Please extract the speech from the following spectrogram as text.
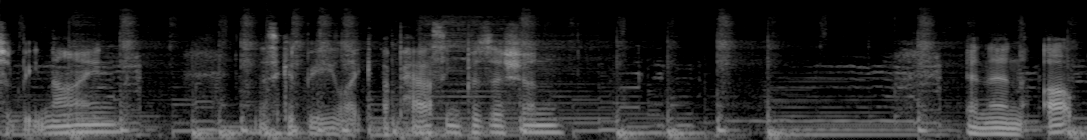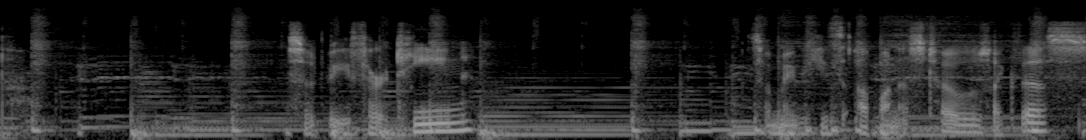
this would be nine, this could be like a passing position, and then up, this would be 13. So maybe he's up on his toes like this.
